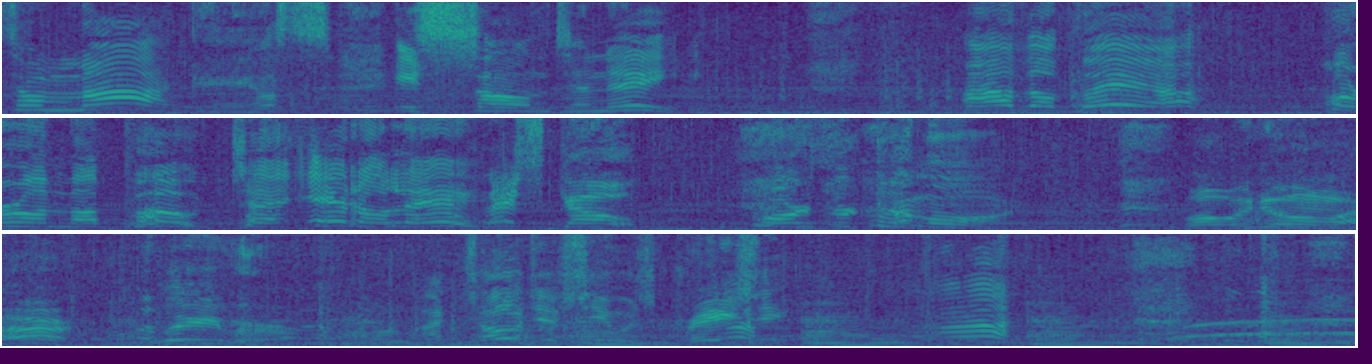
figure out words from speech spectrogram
So my guess is Saint Denis. Either there or on the boat to Italy. Let's go! Arthur, come on. What we doing with her? Leave her. I told you she was crazy.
